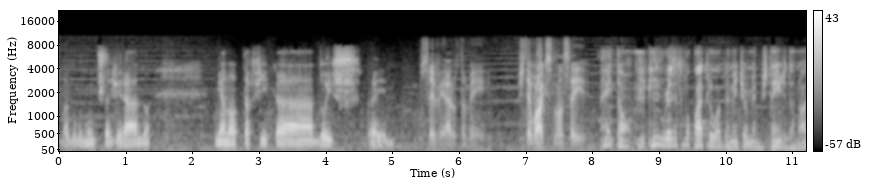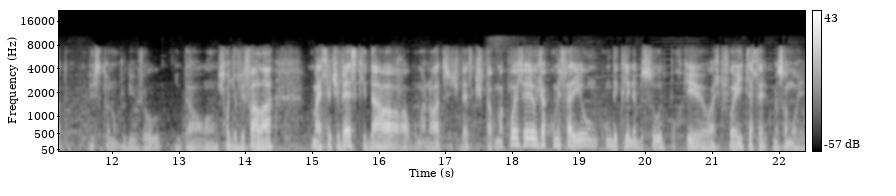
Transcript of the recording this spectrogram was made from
bagulho muito exagerado. Minha nota fica 2 para ele. Severo também. Stevox, lança aí. É, então, Resident Evil 4, obviamente, eu me abstenho da nota visto que eu não joguei o jogo, então só de ouvir falar. Mas se eu tivesse que dar alguma nota, se eu tivesse que chutar alguma coisa, eu já começaria um, com um declínio absurdo, porque eu acho que foi aí que a série começou a morrer.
